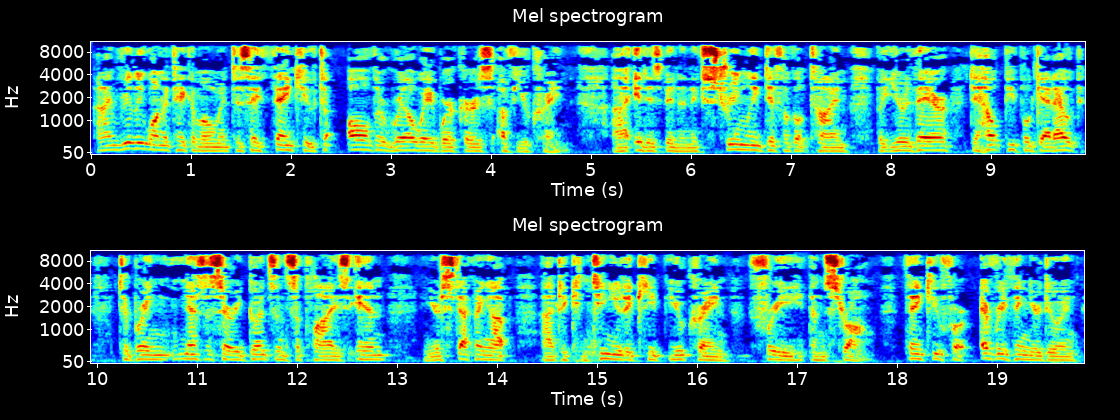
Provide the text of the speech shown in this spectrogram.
And I really want to take a moment to say thank you to all the railway workers of Ukraine. Uh, it has been an extremely difficult time, but you're there to help people get out, to bring necessary goods and supplies in, and you're stepping up uh, to continue to keep Ukraine free and strong. Thank you for everything you're doing.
